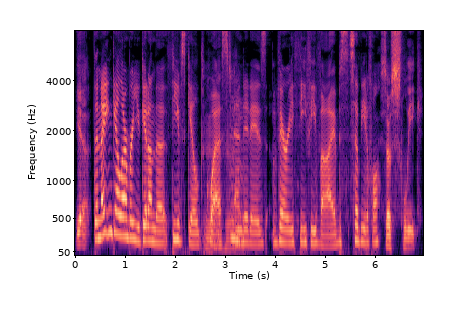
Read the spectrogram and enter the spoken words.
Yeah. The Nightingale armor you get on the Thieves Guild Mm-hmm. quest, and it is very thiefy vibes. So beautiful. So sleek.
